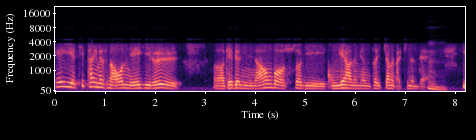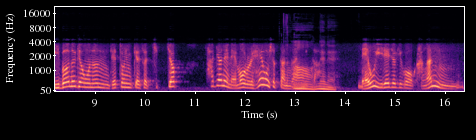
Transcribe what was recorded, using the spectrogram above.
회의의 티타임에서 나온 얘기를 어, 대변인이나 홍보 수석이 공개 하면서 입장을 밝히는데 음. 이번의 경우는 대통령께서 직접 사전에 메모를 해오셨다는 거 아닙니까? 아, 네네. 매우 이례적이고 강한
